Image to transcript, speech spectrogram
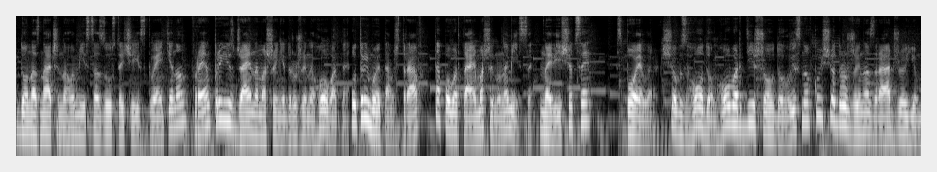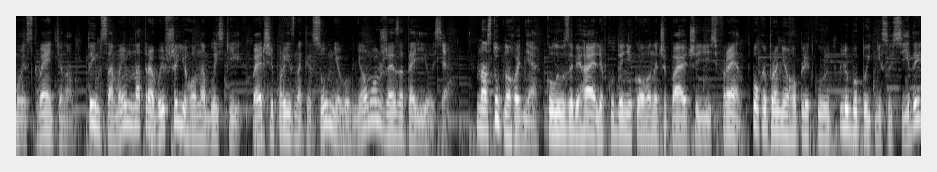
До назначеного місця зустрічі із Квентіном Френк приїжджає на машині дружини Говарда, отримує там штраф та повертає машину на місце. Навіщо це? Спойлер, щоб згодом Говард дійшов до висновку, що дружина зраджує йому із Квентіном, тим самим натравивши його на близьких. Перші признаки сумніву в ньому вже затаїлися. Наступного дня, коли у забігайлівку, де нікого не чіпаючи їсть Френд, поки про нього пліткують любопитні сусіди,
